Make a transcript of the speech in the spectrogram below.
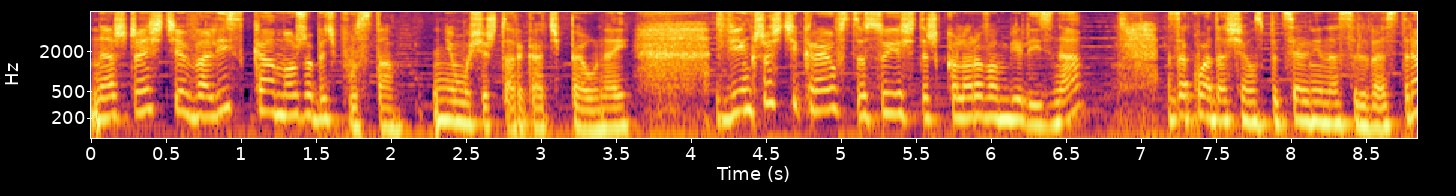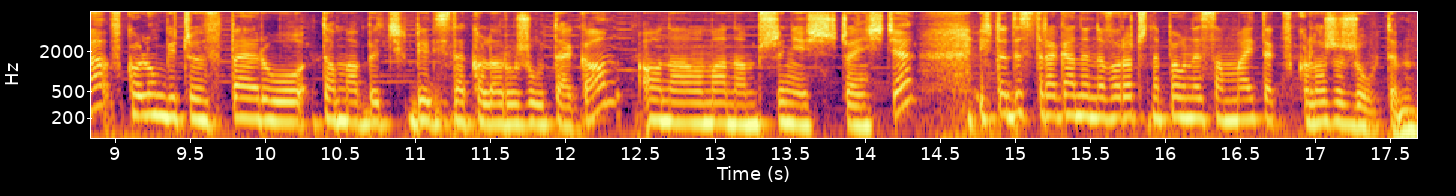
Na szczęście walizka może być pusta. Nie musisz targać pełnej. W większości krajów stosuje się też kolorową bieliznę. Zakłada się specjalnie na Sylwestra. W Kolumbii czy w Peru to ma być bielizna koloru żółtego. Ona ma nam przynieść szczęście. I wtedy stragany noworoczne pełne są majtek w kolorze żółtym.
